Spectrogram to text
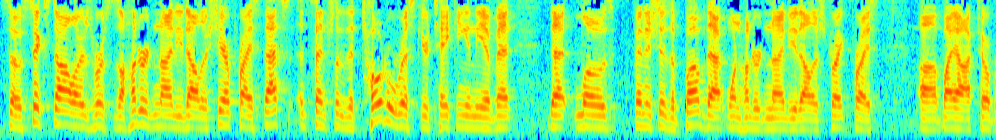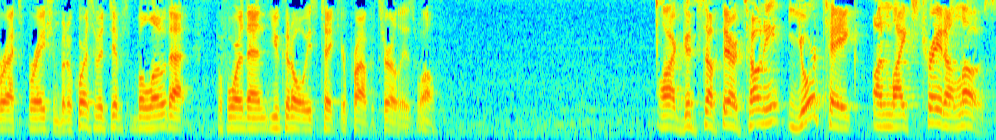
So $6 versus $190 share price, that's essentially the total risk you're taking in the event that Lowe's finishes above that $190 strike price uh, by October expiration. But of course, if it dips below that before then, you could always take your profits early as well. All right, good stuff there. Tony, your take on Mike's trade on Lowe's.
